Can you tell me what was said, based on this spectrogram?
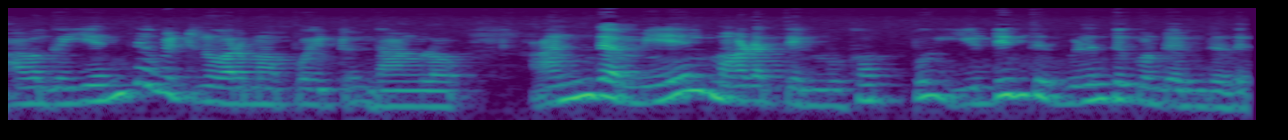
அவங்க எந்த வீட்டின் ஓரமா போயிட்டு இருந்தாங்களோ அந்த மேல் மாடத்தின் முகப்பு இடிந்து விழுந்து கொண்டிருந்தது.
